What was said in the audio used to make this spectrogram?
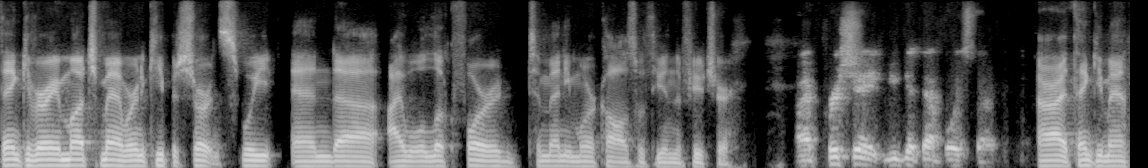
Thank you very much, man. We're going to keep it short and sweet. And uh, I will look forward to many more calls with you in the future. I appreciate you get that voice back. All right. Thank you, man.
